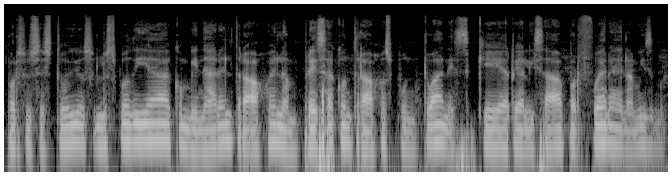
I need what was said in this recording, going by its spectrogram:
Por sus estudios, Luis podía combinar el trabajo en la empresa con trabajos puntuales que realizaba por fuera de la misma.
